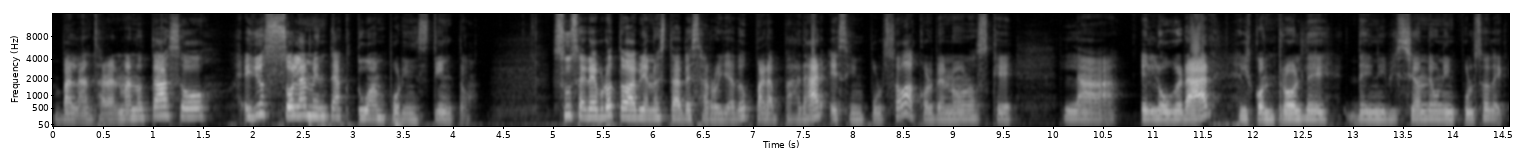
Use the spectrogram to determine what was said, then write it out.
va a lanzar al manotazo. Ellos solamente actúan por instinto. Su cerebro todavía no está desarrollado para parar ese impulso. Acordémonos que la, el lograr el control de, inhibición de un impulso de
